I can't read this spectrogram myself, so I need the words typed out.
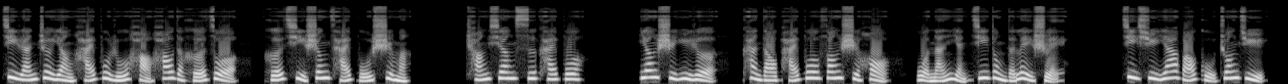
既然这样，还不如好好的合作，和气生财，不是吗？长相思开播，央视预热，看到排播方式后。我难掩激动的泪水。继续押宝古装剧，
